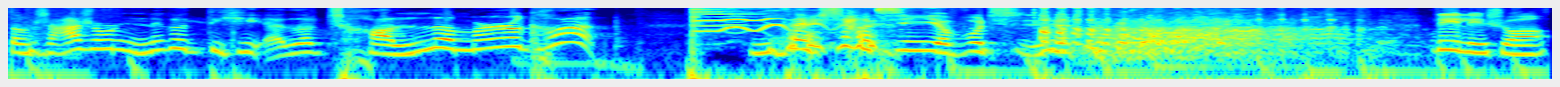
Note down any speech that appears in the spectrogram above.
等啥时候你那个帖子沉了没人看，你再伤心也不迟。”丽丽说：“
